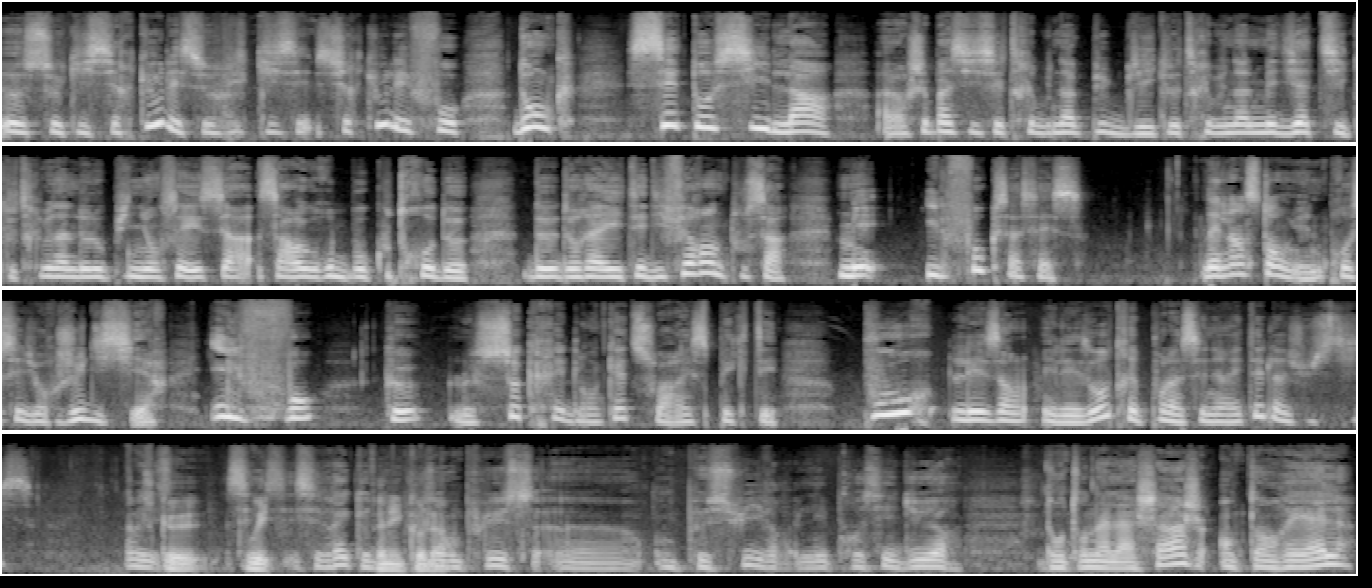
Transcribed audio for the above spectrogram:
euh, ce qui circule et ce qui ci- circule est faux. Donc c'est aussi là. Alors je sais pas si c'est le tribunal public, le tribunal médiatique, le tribunal de l'opinion, ça, regroupe beaucoup trop de, de, de réalités différentes tout ça. Mais il faut que ça cesse. Dès l'instant où il y a une procédure judiciaire, il faut que le secret de l'enquête soit respecté pour les uns et les autres et pour la sénérité de la justice. Que- c'est oui, vrai que de plus en plus, euh, on peut suivre les procédures dont on a la charge en temps réel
